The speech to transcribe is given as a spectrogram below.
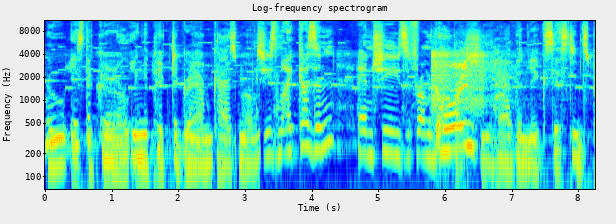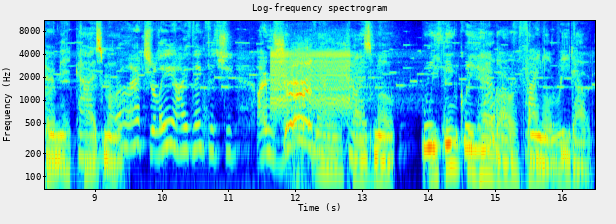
Who is the girl in the pictogram, Cosmo? She's my cousin, and she's from Does Dorn. she have an existence permit, Cosmo? Well, actually, I think that she. I'm sure. Cosmo, we think we have our final readout.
